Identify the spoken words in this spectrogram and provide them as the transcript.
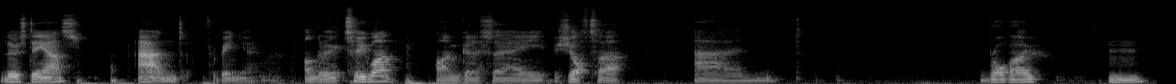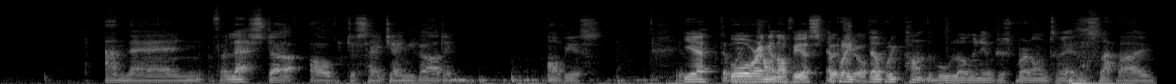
Luis Diaz, and Fabinho. I'm gonna go two one. I'm gonna say Jota and Robbo. Mm. And then for Leicester, I'll just say Jamie Vardy. Obvious. Yeah, They'll boring and obvious, They'll but probably, sure. they'll probably pump the ball long and he'll just run onto it and slap it home.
